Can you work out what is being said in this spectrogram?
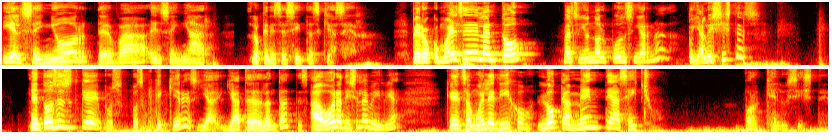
y el Señor te va a enseñar lo que necesitas que hacer. Pero como Él se adelantó, el Señor no le pudo enseñar nada. Pues ya lo hiciste. Entonces, ¿qué, pues, pues, ¿qué quieres? Ya, ya te adelantaste. Ahora dice la Biblia que Samuel le dijo, locamente has hecho. ¿Por qué lo hiciste?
